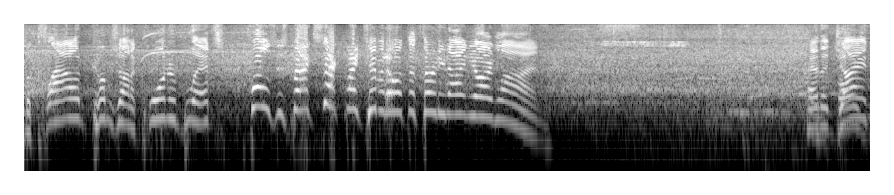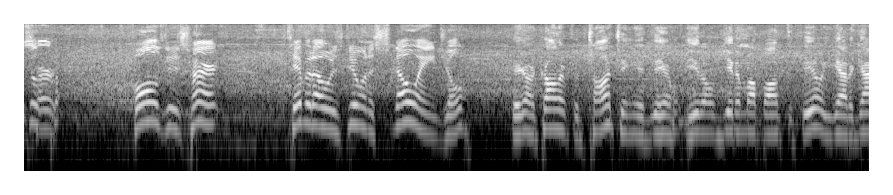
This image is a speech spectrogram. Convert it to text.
McLeod comes on a corner blitz. Foles is back, sacked by Thibodeaux at the 39 yard line. And the Foles Giants is will. hurt. Foles is hurt. Thibodeaux is doing a snow angel. They're going to call him for taunting if don't, you don't get him up off the field. You got a guy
